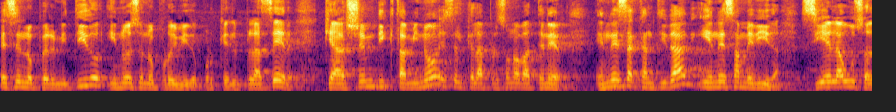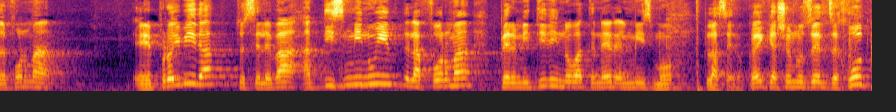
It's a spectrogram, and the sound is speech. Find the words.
es en lo permitido y no es en lo prohibido, porque el placer que Hashem dictaminó es el que la persona va a tener en esa cantidad y en esa medida. Si él la usa de forma eh, prohibida, entonces se le va a disminuir de la forma permitida y no va a tener el mismo placer. ¿okay? Que Hashem nos dé el zehut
